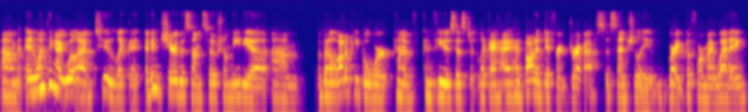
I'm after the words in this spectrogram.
Um, and one thing I will add too, like I, I didn't share this on social media, um, but a lot of people were kind of confused as to like I, I had bought a different dress essentially right before my wedding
